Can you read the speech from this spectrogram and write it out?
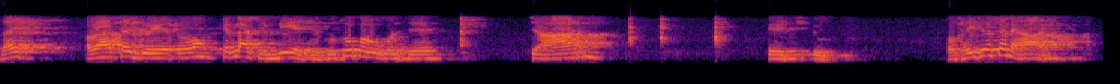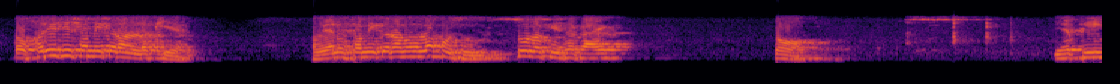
રાઈટ હવે આ સાઈડ જોઈએ તો? કેટલા છે? બે છે. તો શું કરવું પડશે? ચાર એચ ટુ. તો થઈ જશે ને? આઠ તો ફરીથી સમીકરણ લખીએ. હવે એનું સમીકરણ હું લખું છું. શું લખી શકાય? તો એફી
